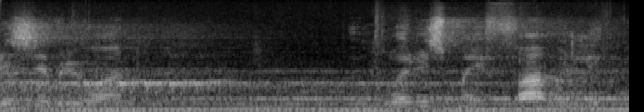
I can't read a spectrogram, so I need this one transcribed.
Where is everyone? Where is my family?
